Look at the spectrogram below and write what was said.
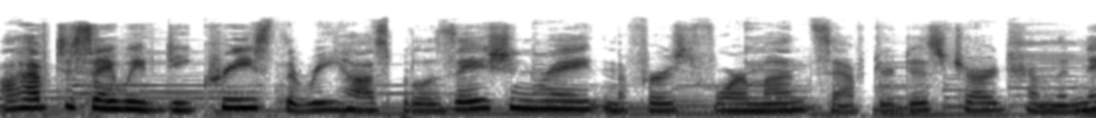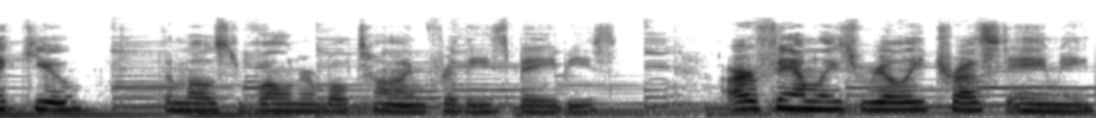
I'll have to say we've decreased the rehospitalization rate in the first four months after discharge from the NICU, the most vulnerable time for these babies. Our families really trust Amy.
